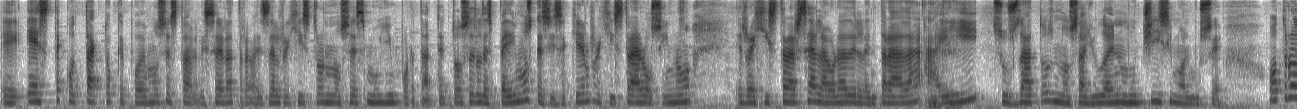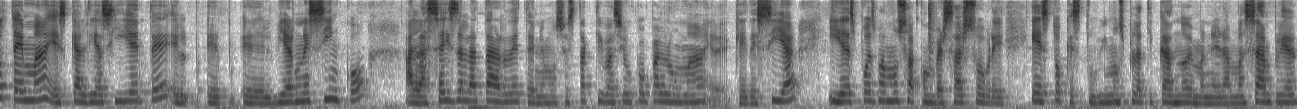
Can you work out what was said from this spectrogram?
eh, este contacto que podemos establecer a través del registro nos es muy importante. Entonces les pedimos que si se quieren registrar o si no, registrarse a la hora de la entrada. Ahí sus datos nos ayudan muchísimo al museo. Otro tema es que al día siguiente, el, viernes 5, a las 6 de la tarde tenemos esta activación con Paloma eh, que decía y después vamos a conversar sobre esto que estuvimos platicando de manera más amplia,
